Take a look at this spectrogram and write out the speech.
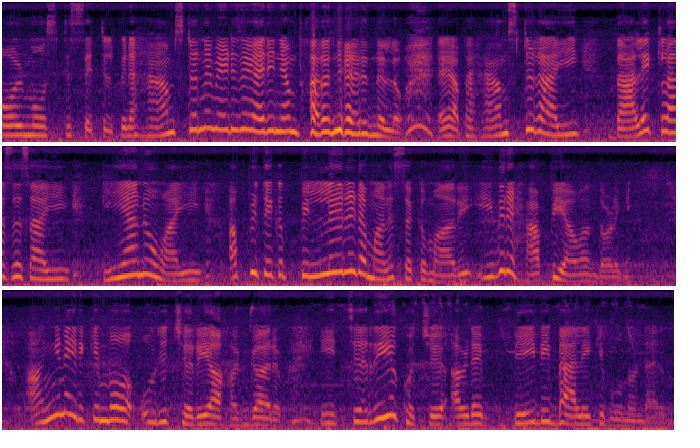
ഓൾമോസ്റ്റ് സെറ്റിൽ പിന്നെ ഹാംസ്റ്ററിനെ മേടിച്ച കാര്യം ഞാൻ പറഞ്ഞായിരുന്നല്ലോ. ഏ, ഹാംസ്റ്ററായി ബാലെ ക്ലാസ്സസ് ആയി പിയാനോ ആയി അപ്പോഴത്തേക്ക് പിള്ളേരുടെ മനസ്സൊക്കെ മാറി ഇവർ ഹാപ്പി ആവാൻ തുടങ്ങി. അങ്ങനെ ഇരിക്കുമ്പോൾ ഒരു ചെറിയ അഹങ്കാരം. ഈ ചെറിയ കൊച്ച് അവിടെ ബേബി ബാലേക്ക് പോകുന്നുണ്ടായിരുന്നു.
